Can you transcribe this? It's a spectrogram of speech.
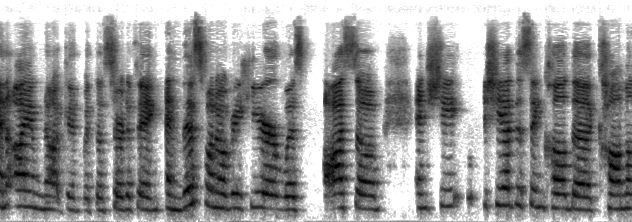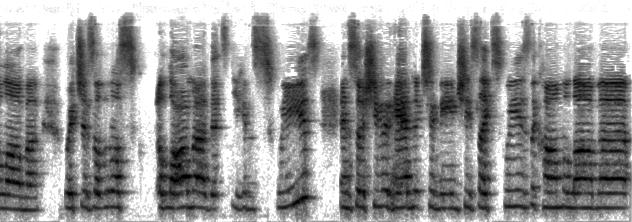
and I am not good with this sort of thing. And this one over here was awesome. And she she had this thing called the Kama Llama, which is a little a llama that you can squeeze. And so she would hand it to me, and she's like, "Squeeze the Kama Llama,"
